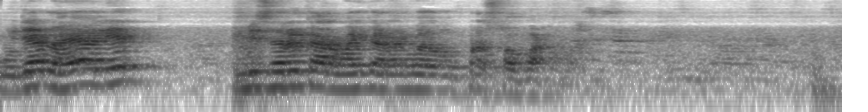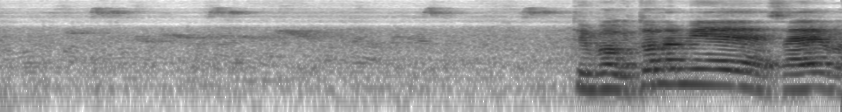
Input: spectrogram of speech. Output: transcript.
उद्या नाही आलेत मी सरळ कारवाई करणार प्रस्ताव पाठवा. ते बघतो ना मी साहेब.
